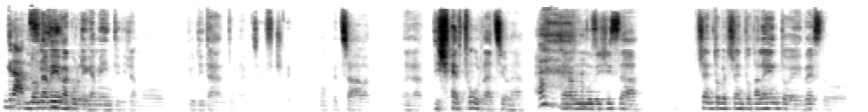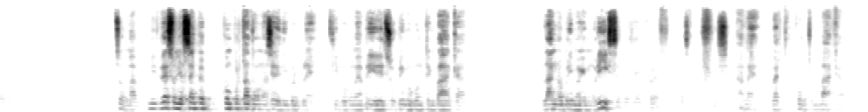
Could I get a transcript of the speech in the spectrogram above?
Grazie. Non aveva collegamenti, diciamo, più di tanto nelle cose che faceva, non pensavano, non era di certo un razionale, era un musicista 100% talento e il resto, insomma, il resto gli ha sempre comportato una serie di problemi, tipo come aprire il suo primo conto in banca l'anno prima che morisse, per esempio, che fu una cosa buffissima. A me ho aperto un conto in banca,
